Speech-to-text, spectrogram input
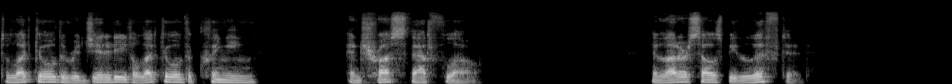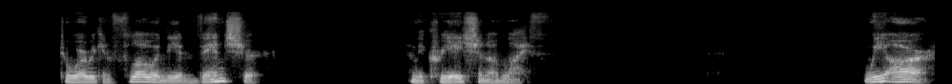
to let go of the rigidity, to let go of the clinging, and trust that flow. And let ourselves be lifted to where we can flow in the adventure and the creation of life. We are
